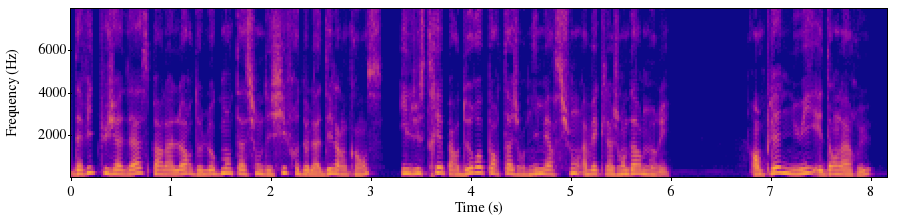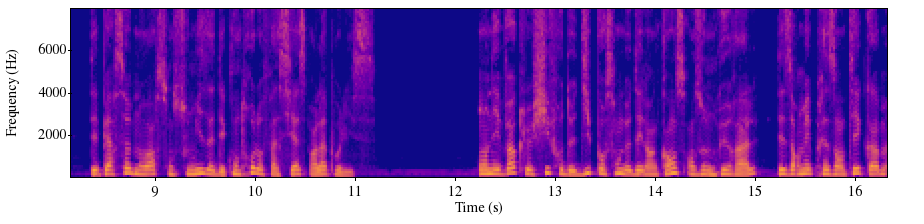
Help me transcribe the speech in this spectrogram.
David Pujadas parle alors de l'augmentation des chiffres de la délinquance, illustrés par deux reportages en immersion avec la gendarmerie. En pleine nuit et dans la rue, des personnes noires sont soumises à des contrôles aux faciès par la police. On évoque le chiffre de 10% de délinquance en zone rurale, désormais présenté comme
